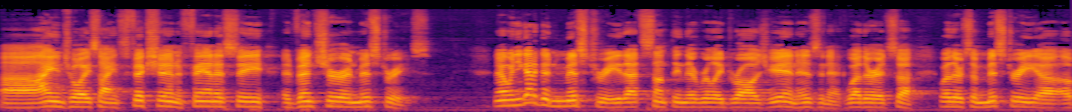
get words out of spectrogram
Uh, I enjoy science fiction and fantasy, adventure, and mysteries. Now, when you got a good mystery, that's something that really draws you in, isn't it? Whether it's a whether it's a mystery uh,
